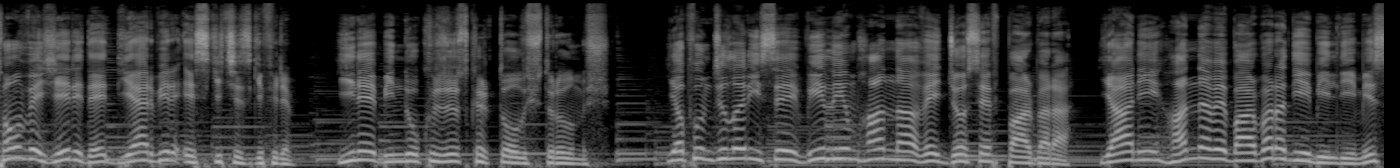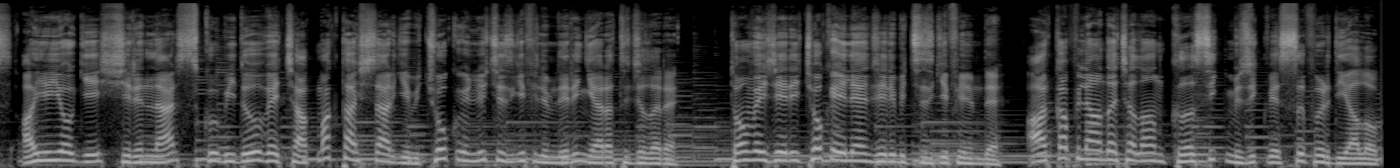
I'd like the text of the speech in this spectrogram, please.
Tom ve Jerry de diğer bir eski çizgi film. Yine 1940'da oluşturulmuş. Yapımcıları ise William Hanna ve Joseph Barbara. Yani Hanna ve Barbara diye bildiğimiz Ayı Yogi, Şirinler, Scooby-Doo ve Çakmak Taşlar gibi çok ünlü çizgi filmlerin yaratıcıları. Tom ve Jerry çok eğlenceli bir çizgi filmdi. Arka planda çalan klasik müzik ve sıfır diyalog.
